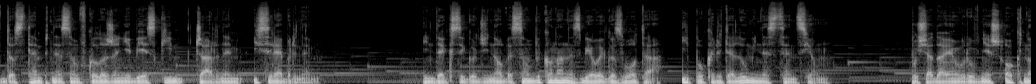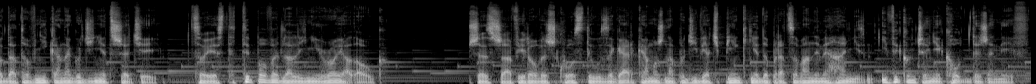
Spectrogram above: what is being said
Dostępne są w kolorze niebieskim, czarnym i srebrnym. Indeksy godzinowe są wykonane z białego złota i pokryte luminescencją. Posiadają również okno datownika na godzinie trzeciej, co jest typowe dla linii Royal Oak. Przez szafirowe szkło z tyłu zegarka można podziwiać pięknie dopracowany mechanizm i wykończenie Côte de Genève.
